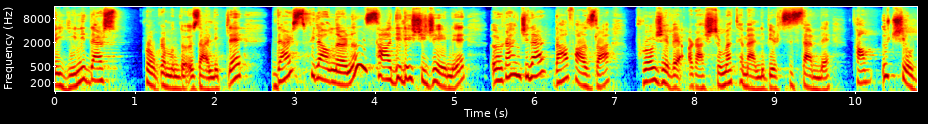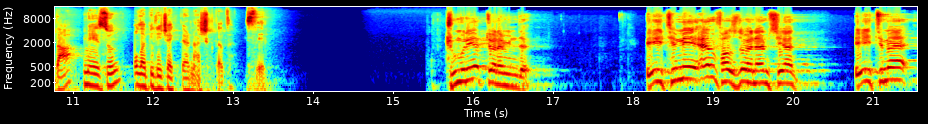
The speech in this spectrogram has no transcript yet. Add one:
ve yeni ders programında özellikle ders planlarının sadeleşeceğini, öğrenciler daha fazla proje ve araştırma temelli bir sistemle tam 3 yılda mezun olabileceklerini açıkladı. İzleyelim. Cumhuriyet döneminde eğitimi en fazla önemseyen, eğitime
